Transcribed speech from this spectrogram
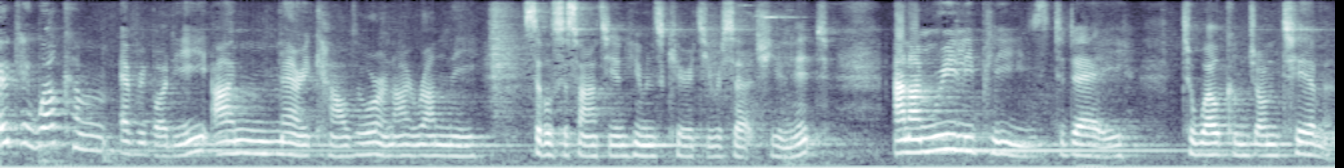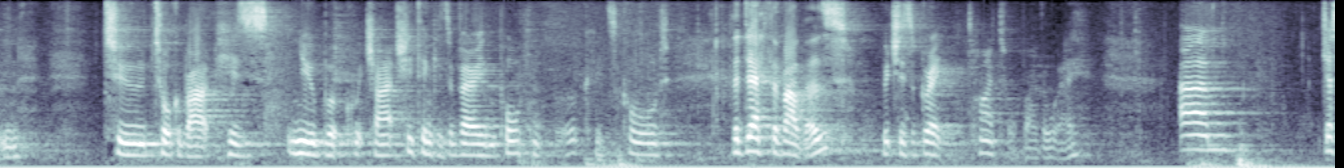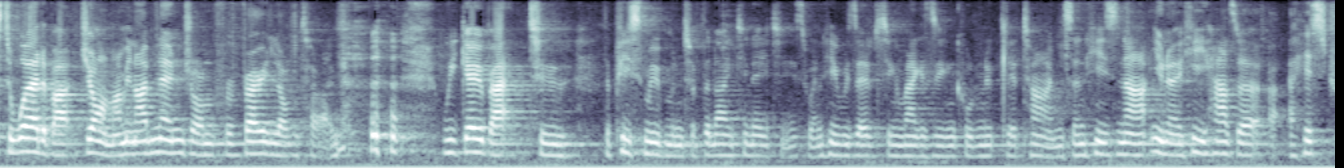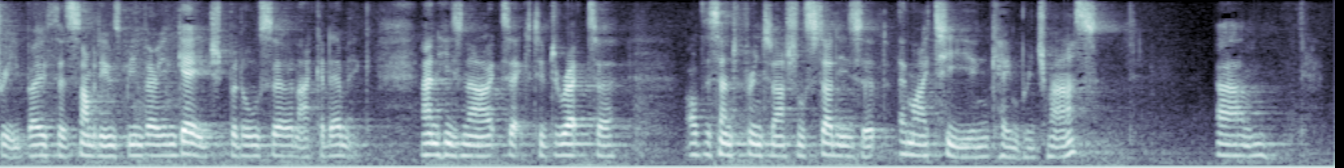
Okay, welcome everybody. I'm Mary Kaldor and I run the Civil Society and Human Security Research Unit. And I'm really pleased today to welcome John Tirman to talk about his new book, which I actually think is a very important book. It's called The Death of Others, which is a great title, by the way. Um, just a word about John. I mean, I've known John for a very long time. we go back to the peace movement of the 1980s when he was editing a magazine called Nuclear Times. And he's now, you know, he has a, a history both as somebody who's been very engaged but also an academic. And he's now executive director of the Centre for International Studies at MIT in Cambridge, Mass. Um,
